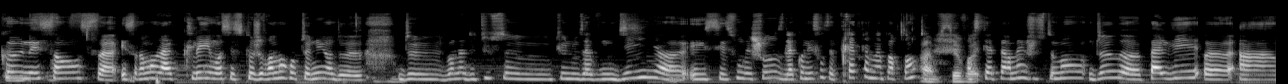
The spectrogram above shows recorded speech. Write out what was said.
connaissance. Et c'est vraiment la clé. Moi, c'est ce que j'ai vraiment retenu hein, de, de, voilà, de tout ce que nous avons dit. euh, et ce sont des choses, la connaissance est très, très importante. Ah, c'est vrai. Qu'elle permet justement de euh, pallier euh, à,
